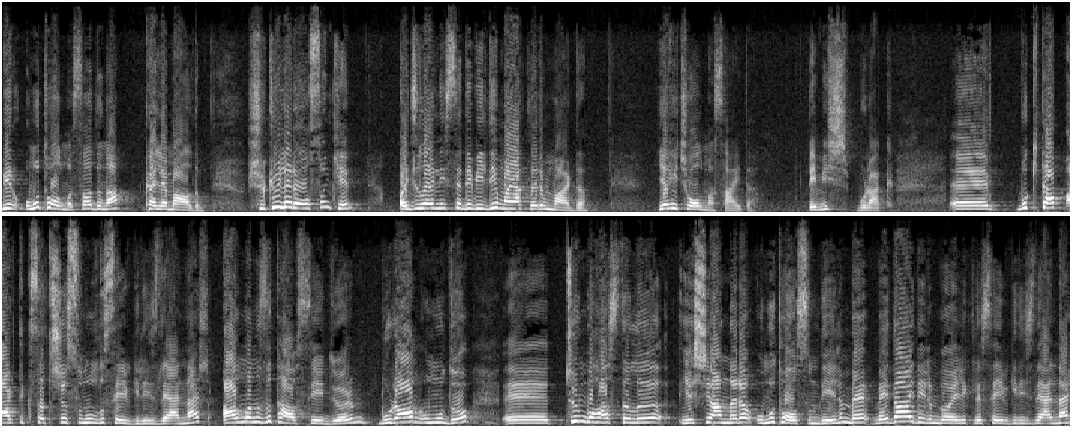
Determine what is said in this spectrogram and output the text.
bir umut olması adına kaleme aldım. Şükürler olsun ki acılarını hissedebildiğim ayaklarım vardı. Ya hiç olmasaydı demiş Burak. Ee, bu kitap artık satışa sunuldu sevgili izleyenler. Almanızı tavsiye ediyorum. Burak'ın umudu e, tüm bu hastalığı yaşayanlara umut olsun diyelim ve veda edelim böylelikle sevgili izleyenler.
